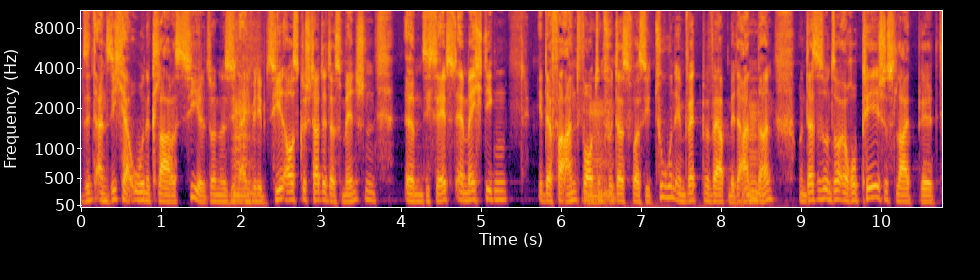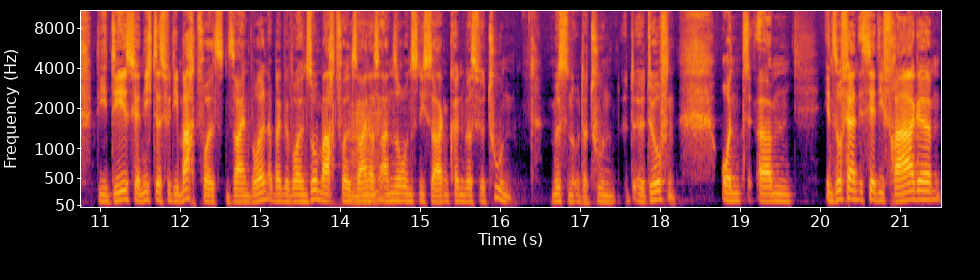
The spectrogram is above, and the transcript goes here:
sind an sich ja ohne klares Ziel, sondern sie sind mhm. eigentlich mit dem Ziel ausgestattet, dass Menschen ähm, sich selbst ermächtigen in der Verantwortung mhm. für das, was sie tun, im Wettbewerb mit mhm. anderen. Und das ist unser europäisches Leitbild. Die Idee ist ja nicht, dass wir die machtvollsten sein wollen, aber wir wollen so machtvoll sein, dass mhm. andere uns nicht sagen können, was wir tun müssen oder tun äh, dürfen. Und ähm, insofern ist ja die Frage,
